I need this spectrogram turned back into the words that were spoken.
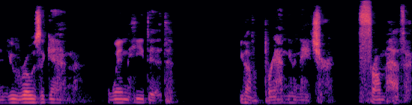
and you rose again when He did. You have a brand new nature from heaven.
